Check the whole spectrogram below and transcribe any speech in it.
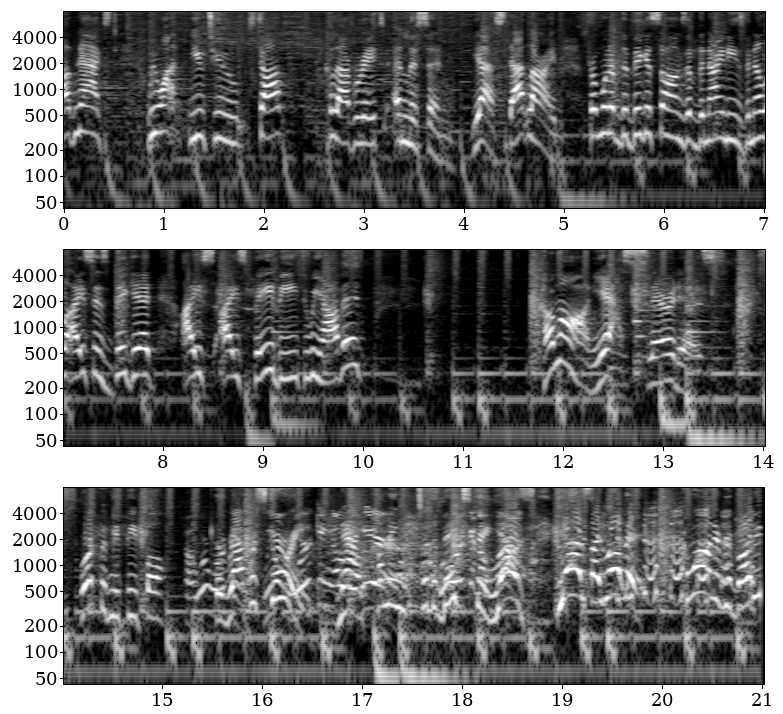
Up next, we want you to stop, collaborate, and listen. Yes, that line from one of the biggest songs of the 90s, Vanilla Ice's big hit, Ice Ice Baby. Do we have it? Come on, yes, there it is. Work with me, people. Oh, the rapper story. now here. coming to the we're big screen. Yes, yes, I love it. Come on, everybody.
